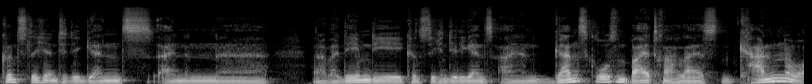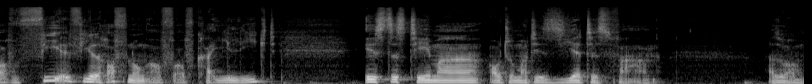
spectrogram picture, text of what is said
künstliche Intelligenz einen, äh, oder bei dem die künstliche Intelligenz einen ganz großen Beitrag leisten kann, wo auch viel, viel Hoffnung auf, auf KI liegt, ist das Thema automatisiertes Fahren. Also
